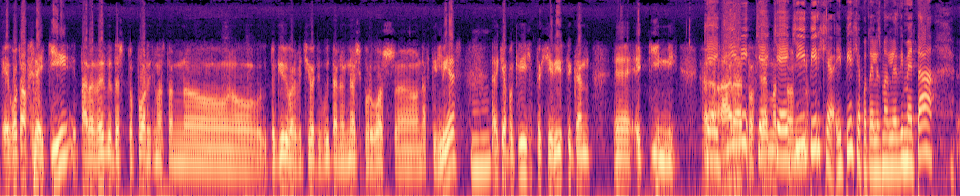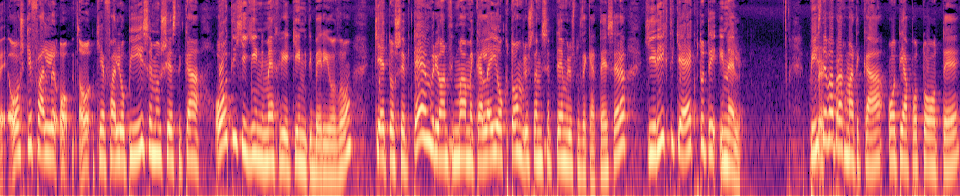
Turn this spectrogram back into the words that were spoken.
εγώ το άφησα εκεί, παραδίδοντας το πόρισμα στον τον κύριο Βαρβιτσιώτη που ήταν ο νέος Υπουργός Ναυτιλίας mm-hmm. και από εκεί το χειρίστηκαν ε, εκείνοι. Και, εκεί, το και, θέμα και εκεί υπήρχε, υπήρχε αποτέλεσμα, δηλαδή μετά ε, ως κεφαλαι, κεφαλαιοποιήσαμε ουσιαστικά ό,τι είχε γίνει μέχρι εκείνη την περίοδο και το Σεπτέμβριο, αν θυμάμαι καλά, ή Οκτώβριο, ήταν Σεπτέμβριο του 2014, κηρύχτηκε έκπτωτη η ΝΕΛ. Πίστευα ναι. πραγματικά ότι από τότε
